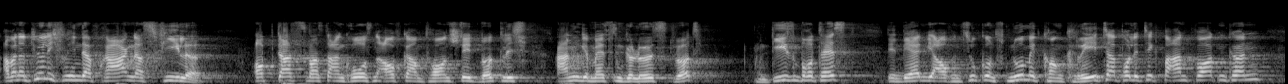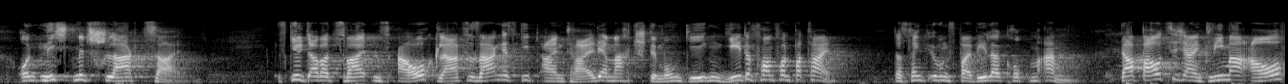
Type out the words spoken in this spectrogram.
Aber natürlich hinterfragen das viele, ob das, was da an großen Aufgaben vor uns steht, wirklich angemessen gelöst wird. Und diesen Protest den werden wir auch in Zukunft nur mit konkreter Politik beantworten können und nicht mit Schlagzeilen. Es gilt aber zweitens auch, klar zu sagen, es gibt einen Teil, der macht Stimmung gegen jede Form von Parteien. Das fängt übrigens bei Wählergruppen an. Da baut sich ein Klima auf,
